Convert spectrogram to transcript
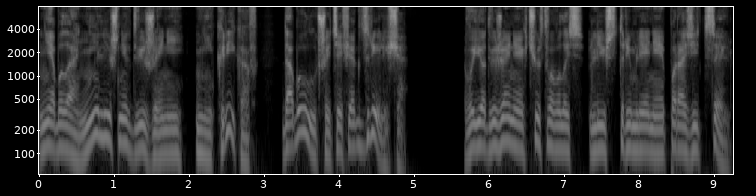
Не было ни лишних движений, ни криков, дабы улучшить эффект зрелища. В ее движениях чувствовалось лишь стремление поразить цель.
